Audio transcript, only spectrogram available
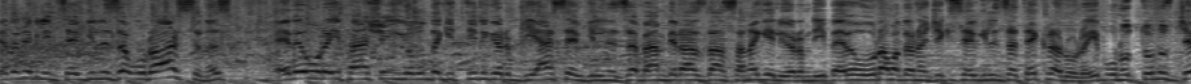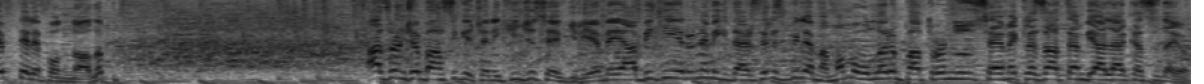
Ya da ne bileyim sevgilinize uğrarsınız. Eve uğrayıp her şeyin yolunda gittiğini görüp diğer sevgilinize ben birazdan sana geliyorum deyip eve uğramadan önceki sevgilinize tekrar uğrayıp unuttuğunuz cep telefonunu alıp Az önce bahsi geçen ikinci sevgiliye veya bir diğerine mi giderseniz bilemem ama onların patronunuzu sevmekle zaten bir alakası da yok.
